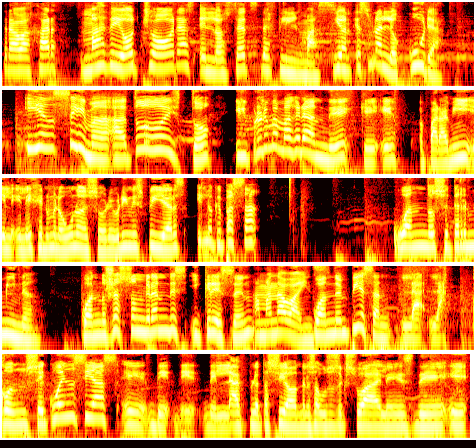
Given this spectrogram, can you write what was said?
trabajar más de 8 horas en los sets de filmación. Es una locura. Y encima a todo esto, el problema más grande, que es para mí el, el eje número uno de sobre Britney Spears, es lo que pasa cuando se termina. Cuando ya son grandes y crecen. Amanda Bynes. cuando empiezan la- las consecuencias eh, de, de- de la explotación, de los abusos sexuales, de eh,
